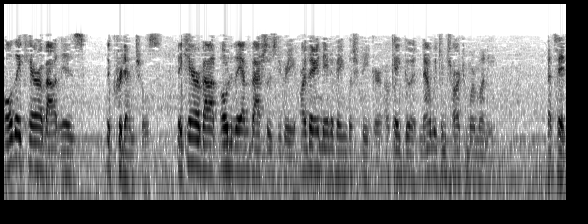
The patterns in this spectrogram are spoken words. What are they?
All they care about is the credentials. They care about, oh, do they have a bachelor's degree? Are they a native English speaker? Okay, good. Now we can charge more money. That's it.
